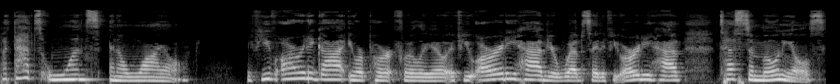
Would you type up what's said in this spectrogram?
but that's once in a while. If you've already got your portfolio, if you already have your website, if you already have testimonials,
